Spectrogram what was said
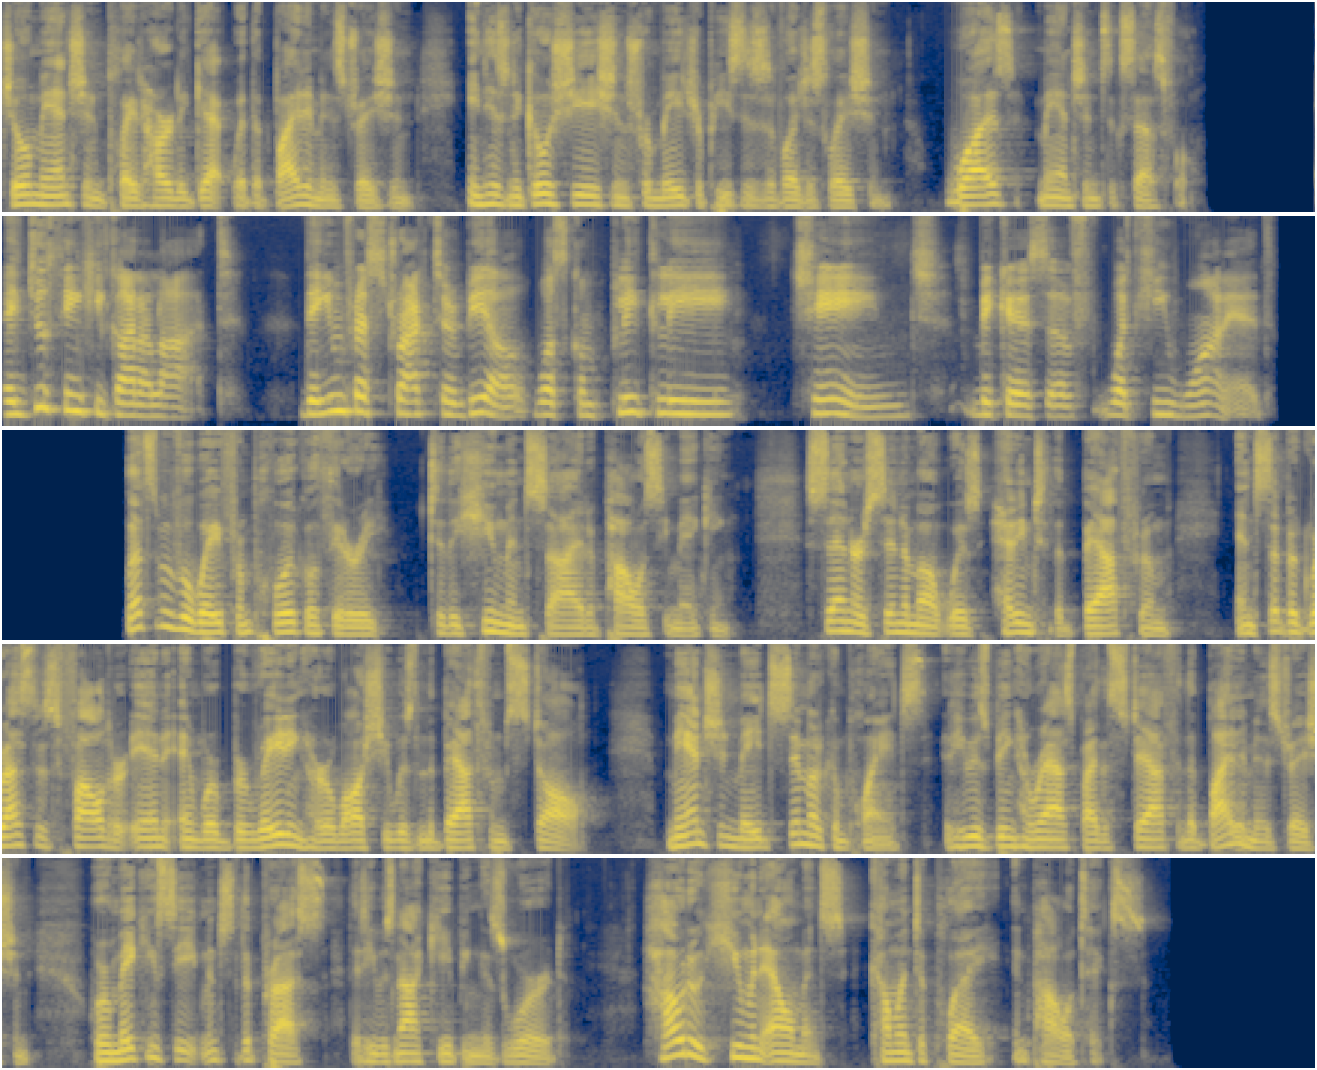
Joe Manchin played hard to get with the Biden administration in his negotiations for major pieces of legislation. Was Manchin successful? I do think he got a lot. The infrastructure bill was completely changed because of what he wanted. Let's move away from political theory to the human side of policymaking. Senator Sinema was heading to the bathroom, and some progressives followed her in and were berating her while she was in the bathroom stall. Manchin made similar complaints that he was being harassed by the staff in the Biden administration who were making statements to the press that he was not keeping his word. How do human elements come into play in politics?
